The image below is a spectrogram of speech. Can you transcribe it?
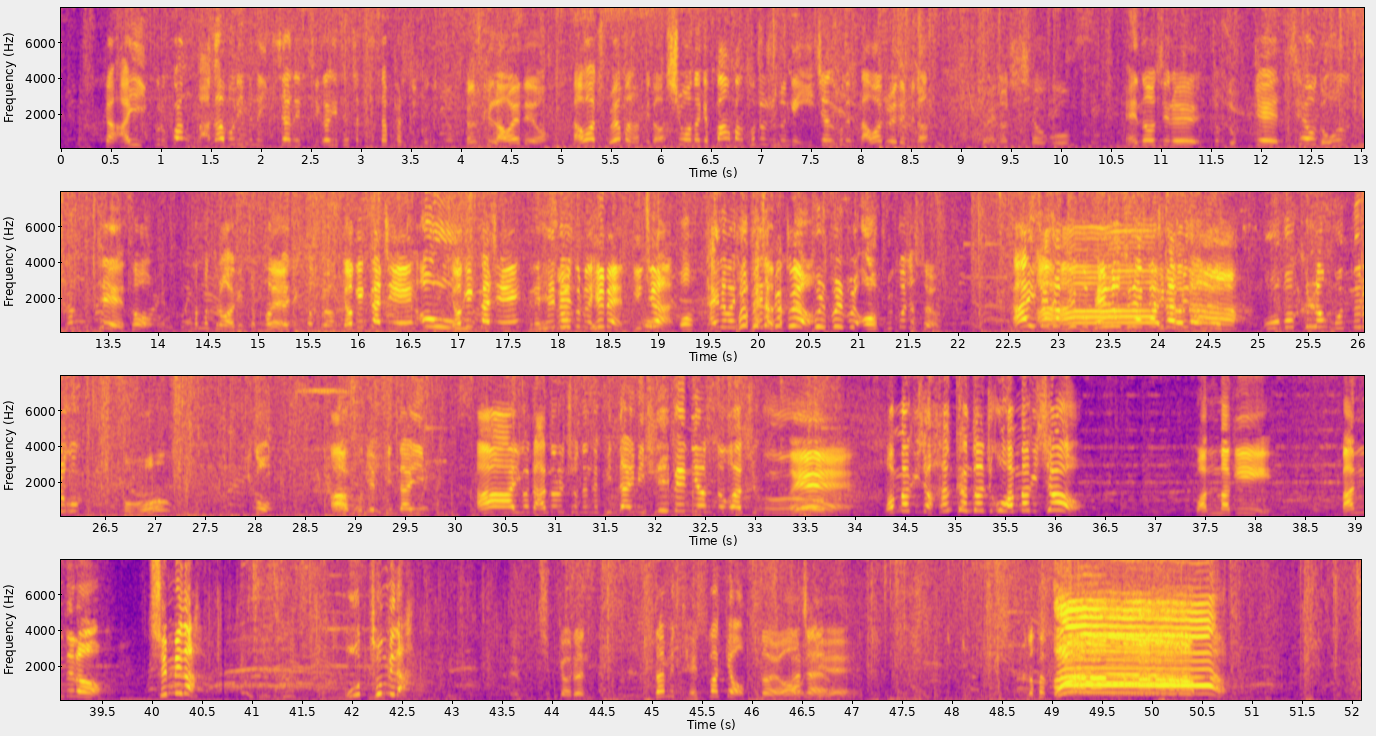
그냥 아예 입구를 꽉 막아버리면 이제 안에 지각이 살짝 답답할 수 있거든요. 변수킬 나와야 돼요. 나와줘야만 합니다. 시원하게 빵빵 터져주는 게 이지한 손에서 나와줘야 됩니다. 저 에너지 채우고 에너지를 좀 높게 채워 놓은 상태에서 한 번 들어가겠죠. 파워 네. 썼고요. 여기까지 어우. 여기까지 근데 힐벤! 힐벤 힐벤 이지한 어, 다이너마이트 프로페 패널. 잡혔고요. 불, 불, 불. 어, 불 꺼졌어요. 아 이제 잡히고 벨로스라까지 갑니다. 오버클럭 못 누르고. 어? 이거. 아, 저게 빈다임. 아, 이거 나노를 쳤는데 빈다임이 힐벤이었어가지고. 예 완막이죠. 한 칸도 안 주고 완막이죠. 완막이 만들어 집니다. 오토입니다. 집결은 부담이 될 수밖에 없어요. 맞아요. 이게. 그렇다. 아!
